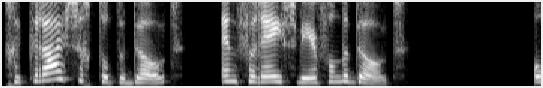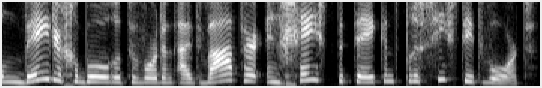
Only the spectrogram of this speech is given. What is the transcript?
gekruisigd tot de dood en verrees weer van de dood. Om wedergeboren te worden uit water en geest betekent precies dit woord.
